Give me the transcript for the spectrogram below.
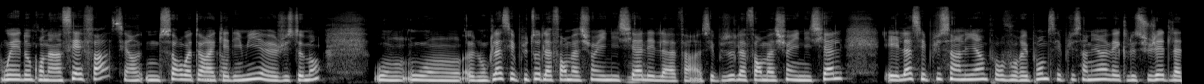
Oui, donc on a un CFA, c'est un- une Sort Water D'accord. Academy euh, justement, où on, où on- euh, donc là c'est plutôt de la formation initiale et de la, enfin c'est plutôt de la formation initiale, et là c'est plus un lien pour vous répondre, c'est plus un lien avec le sujet de la-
